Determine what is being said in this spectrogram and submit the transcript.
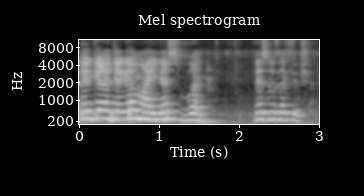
तो क्या हो जाएगा? Minus one this is the question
